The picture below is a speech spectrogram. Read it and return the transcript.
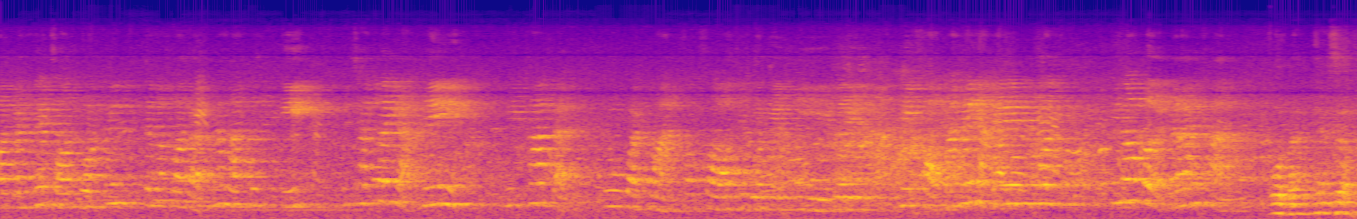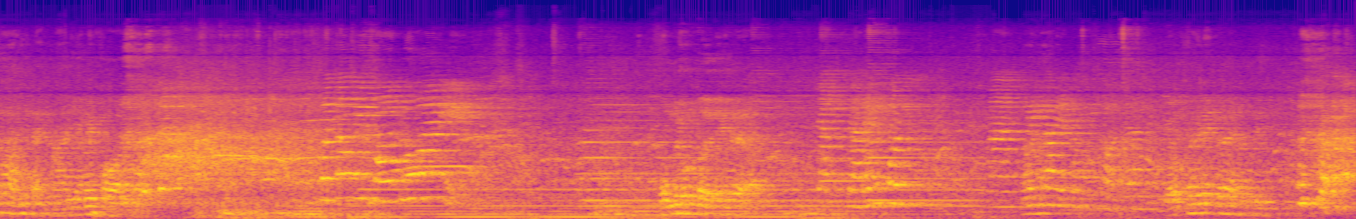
รกันเทพซ้อนบนซึ่งเป็นละครแบบน่ารักกุ๊กกิ๊กดิฉันเลยอยากให้มีภาพแบบดูหวานหวานซอฟต์อยู่บนเวทีเลยมีของมาให้อยากได้ด้วยพี่น้องเปิดก็ได้ค่ะโวษนั้นแค่เสื้อผ้าที่แต่งมายังไม่พอมันต้องมีขอด้วยผมไม่รู้เปิดเองเลยอะอยากจะให้ทุกคนมาใกล้ๆตรงนี้ก่อนก็ได้เดี๋ยวใช้ได้ไลยครับ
